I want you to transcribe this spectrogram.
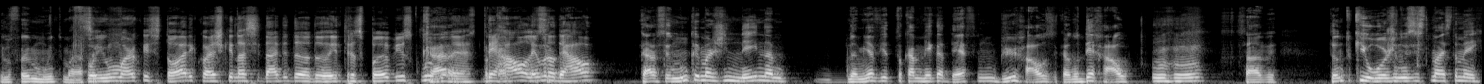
aquilo foi muito massa. Foi um marco histórico, acho que na cidade do, do- entre os pubs e os clubes, Cara, né? The Hall, lembra o The Hall? Cara, assim, eu nunca imaginei na, na minha vida tocar Megadeth num Beer House, cara, no The Hall, Uhum. sabe? Tanto que hoje não existe mais também.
